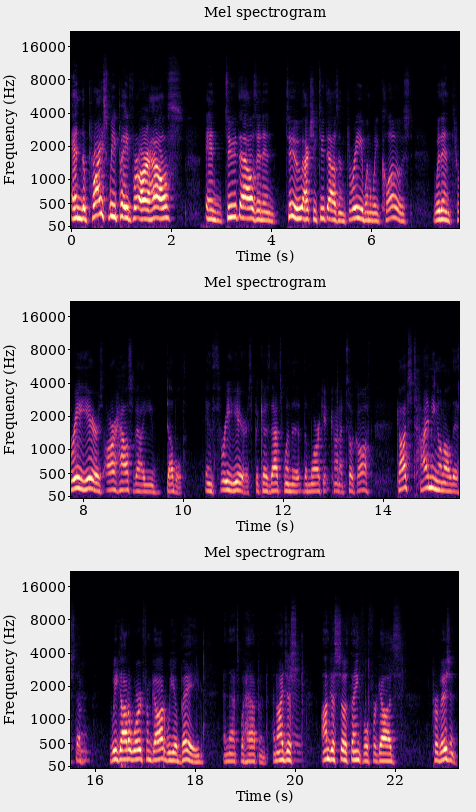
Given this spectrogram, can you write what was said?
And the price we paid for our house in 2002, actually 2003, when we closed, within three years, our house value doubled in three years because that's when the, the market kind of took off. God's timing on all this stuff. Mm. We got a word from God, we obeyed, and that's what happened. And I just, I'm just so thankful for God's provision.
